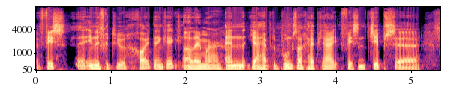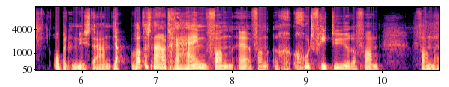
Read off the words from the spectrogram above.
vis in de frituur gegooid, denk ik. alleen maar. En jij hebt op woensdag heb jij vis en chips op het menu staan. Ja. Wat is nou het geheim van, van goed frituren van, van eh,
